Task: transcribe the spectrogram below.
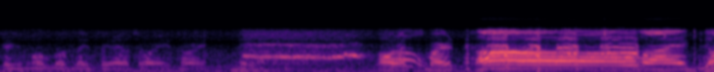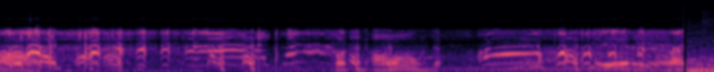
because you won't look like say that. Sorry, sorry. Yeah. Oh, that's smart. Oh my god. oh my god! Fucking owned. Oh! Jesus Christ.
